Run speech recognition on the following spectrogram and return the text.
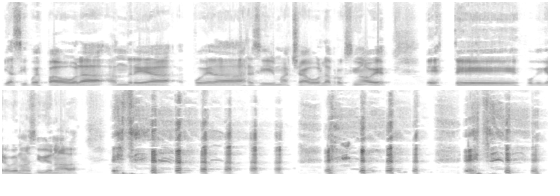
y así pues Paola, Andrea pueda recibir más chavos la próxima vez, este, porque creo que no recibió nada. Este, este,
